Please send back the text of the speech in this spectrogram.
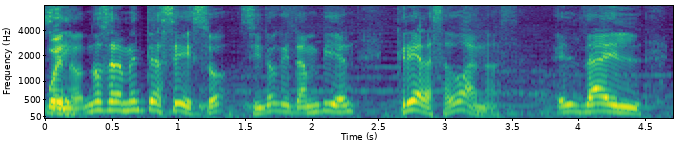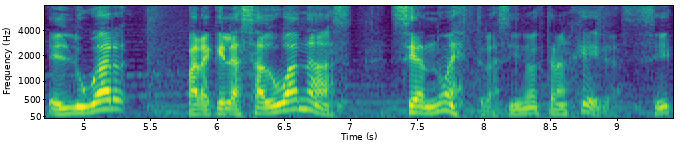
Bueno, no solamente hace eso, sino que también crea las aduanas. Él da el, el lugar para que las aduanas sean nuestras y no extranjeras, ¿sí?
